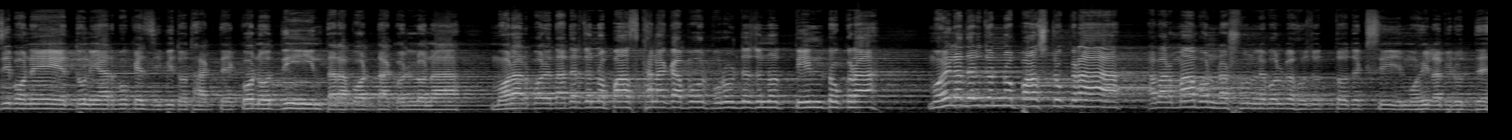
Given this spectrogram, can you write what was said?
জীবনে দুনিয়ার বুকে জীবিত থাকতে কোনো দিন তারা পর্দা করল না। মরার পরে তাদের জন্য পাঁচখানা কাপড়, পুরুষদের জন্য তিন টুকরা। মহিলাদের জন্য পাঁচ টুকরা। আবার মা বোনরা শুনলে বলবে, হুজুর তো দেখছি মহিলা বিরুদ্ধে।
